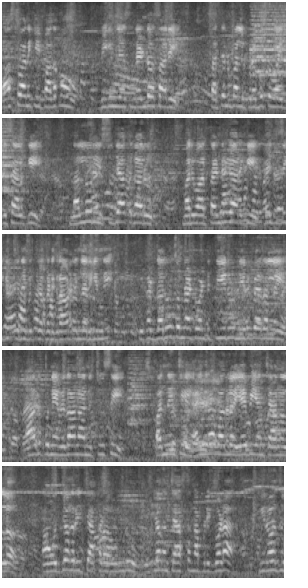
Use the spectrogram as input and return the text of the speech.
వాస్తవానికి ఈ పథకం బిగిన్ చేసిన రెండోసారి సత్యనపల్లి ప్రభుత్వ వైద్యశాలకి నల్లూరి సుజాత గారు మరి వారి తండ్రి గారికి వైద్య చికిత్స నిమిత్తం ఇక్కడికి రావడం జరిగింది. ఇక్కడ జరుగుతున్నటువంటి తీరు నిరుపేదల్ని ఆదుకునే విధానాన్ని చూసి స్పందించి హైదరాబాద్లో ఏబిఎన్ ఛానల్లో ఉద్యోగరీత్యా అక్కడ ఉండు ఉద్యోగం చేస్తున్నప్పటికి కూడా ఈరోజు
